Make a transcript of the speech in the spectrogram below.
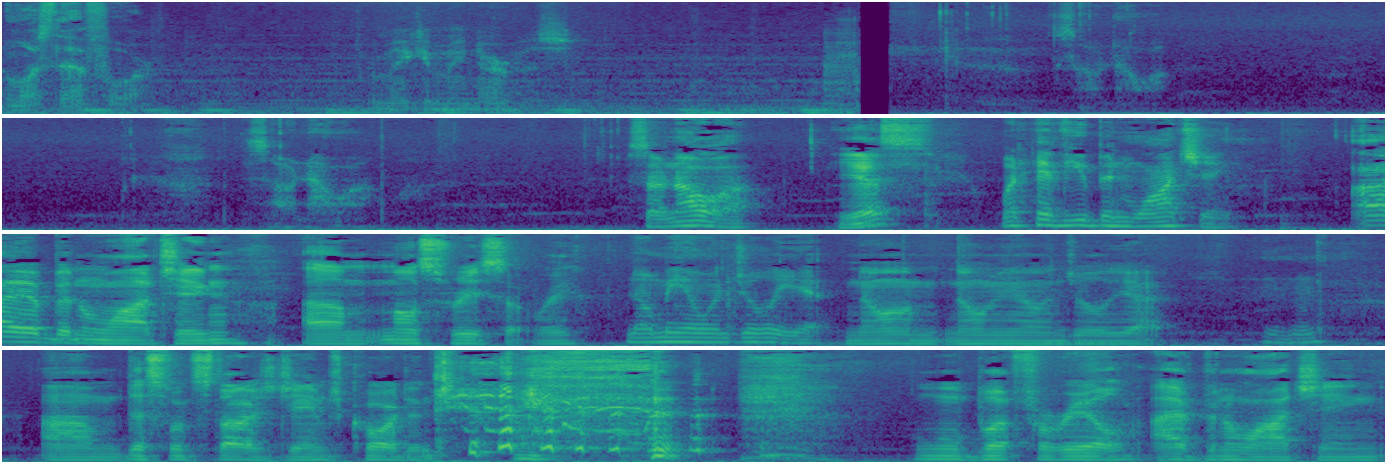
And what's that for? For making me nervous. So Noah. So Noah. So Noah, yes, what have you been watching? I have been watching, um, most recently, Romeo and Juliet. No Romeo and Juliet. Mhm. Um, this one stars James Corden. Well, but for real, I've been watching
